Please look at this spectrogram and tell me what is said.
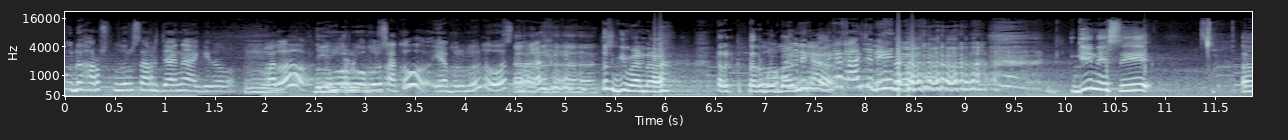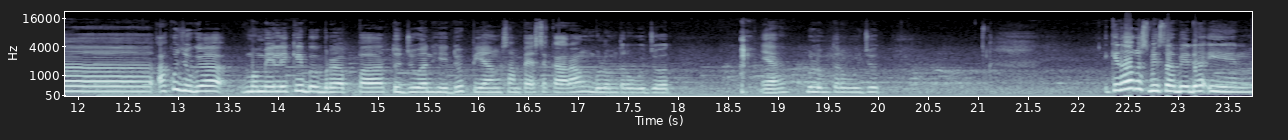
udah harus lulus sarjana gitu loh. Hmm, Padahal belum umur perlu. 21 ya belum lulus. Bahkan Terus gimana? Ter terbebani nggak? kakak aja deh jawab. Gini sih, eh, aku juga memiliki beberapa tujuan hidup yang sampai sekarang belum terwujud, ya, belum terwujud. Kita harus bisa bedain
